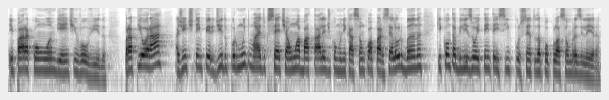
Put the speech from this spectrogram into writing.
e para com o ambiente envolvido. Para piorar, a gente tem perdido por muito mais do que 7 a 1 a batalha de comunicação com a parcela urbana, que contabiliza 85% da população brasileira.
